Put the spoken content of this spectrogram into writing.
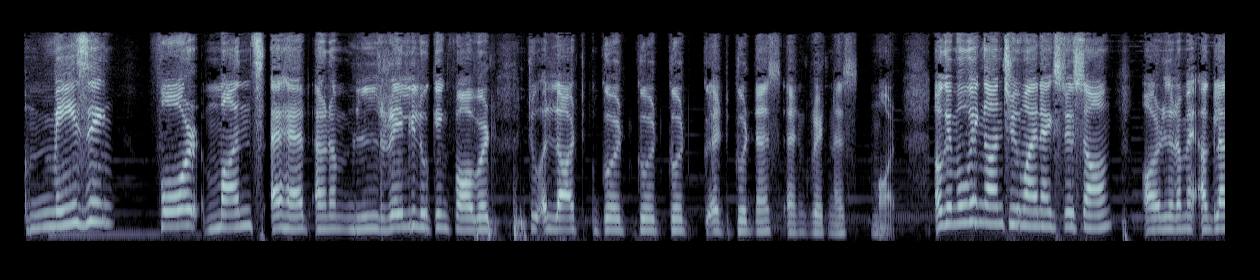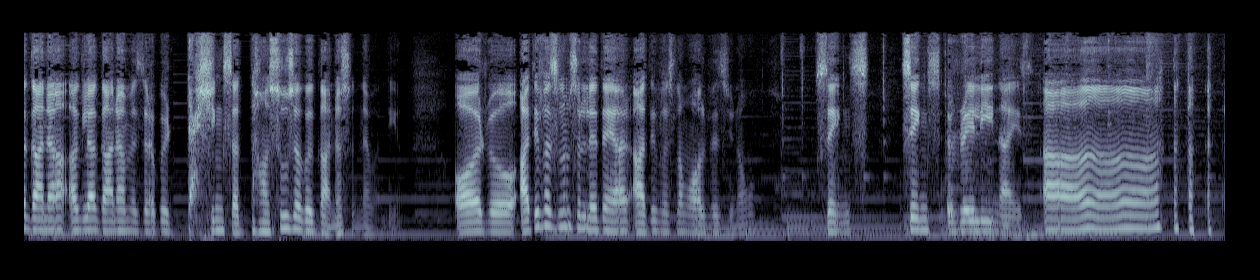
amazing four months ahead and i'm really looking forward to a lot good good good good goodness and greatness more okay moving on to my next song और जरा मैं अगला गाना अगला गाना मैं जरा कोई डैशिंग सा धांसू सा कोई गाना सुनने वाली हूँ और आतिफ असलम सुन लेते हैं यार Atif Aslam always you know sings sings really nice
